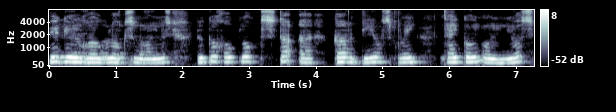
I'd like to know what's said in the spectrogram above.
Bugün Roblox'un oynuyoruz. Bugün Roblox'ta e, Car Deal Spray Tycoon oynuyoruz.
